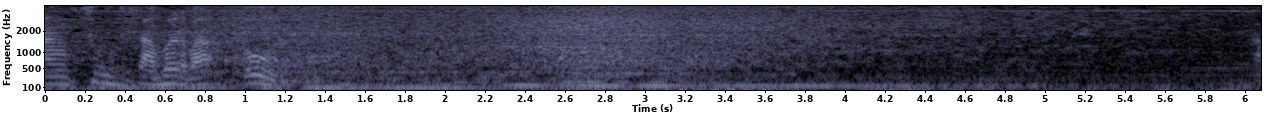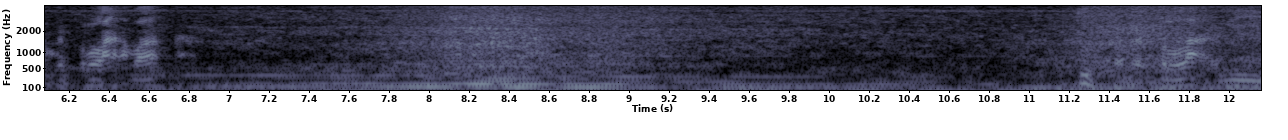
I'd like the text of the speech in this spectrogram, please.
langsung disambar pak. Tuh sampai telak pak. Tuh sampai telak nih.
